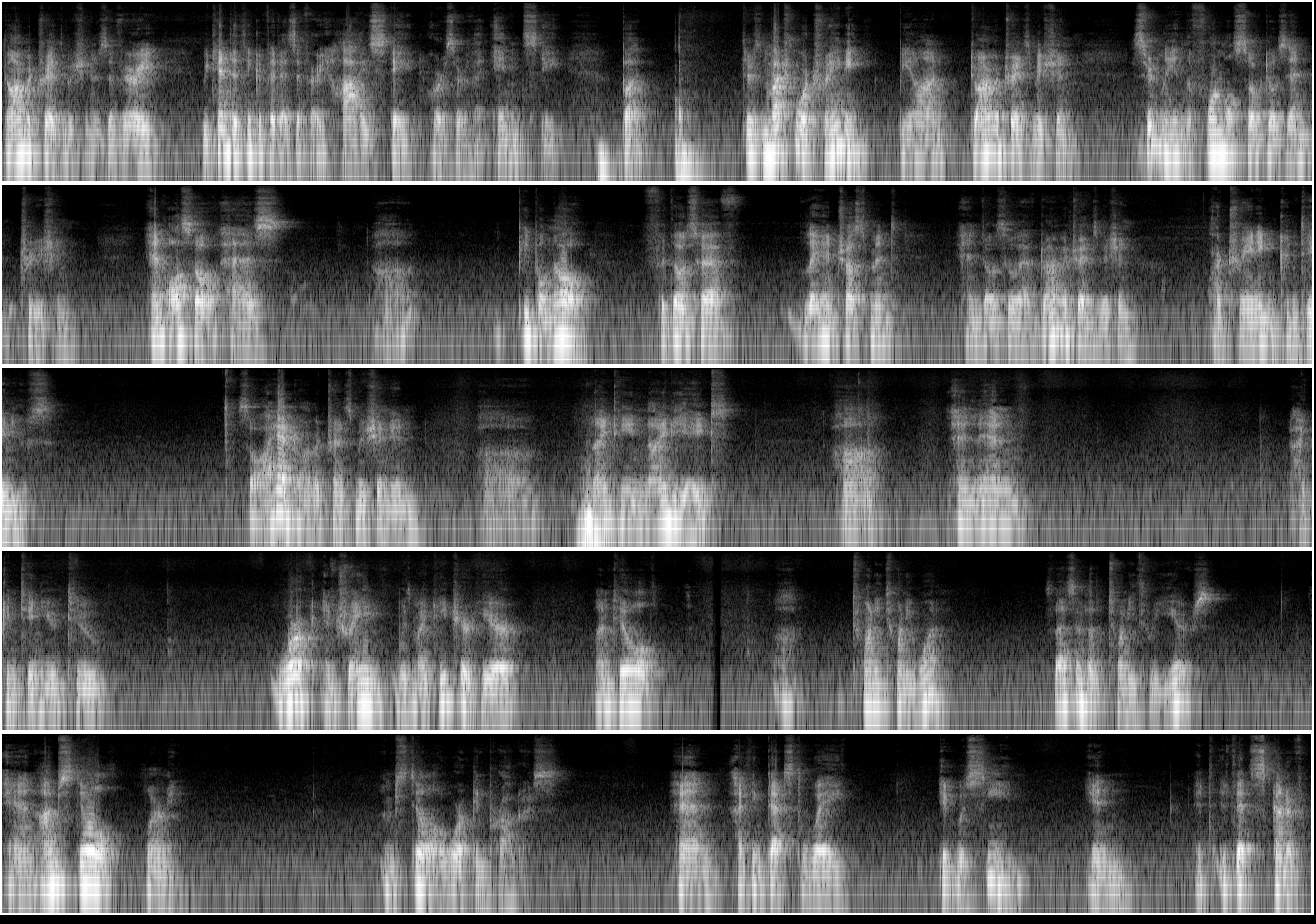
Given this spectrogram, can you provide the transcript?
Dharma transmission as a very, we tend to think of it as a very high state or sort of an end state. But there's much more training beyond Dharma transmission, certainly in the formal Soto Zen tradition, and also as people know, for those who have lay entrustment and those who have Dharma transmission, our training continues. So I had Dharma transmission in uh, 1998, uh, and then I continued to work and train with my teacher here until 2021. So that's another 23 years. And I'm still learning. I'm still a work in progress. And I think that's the way it was seen in It, it, that's kind of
